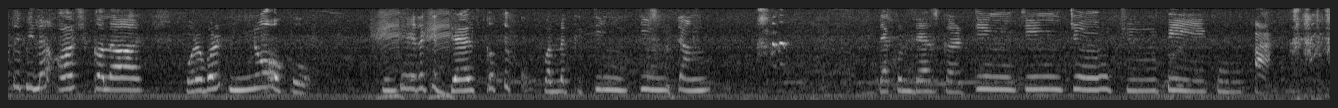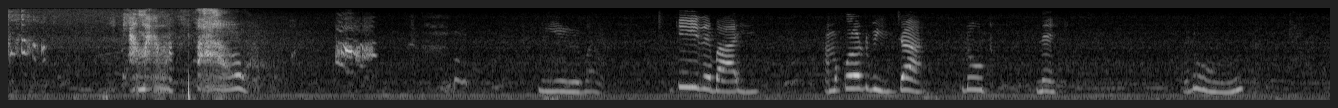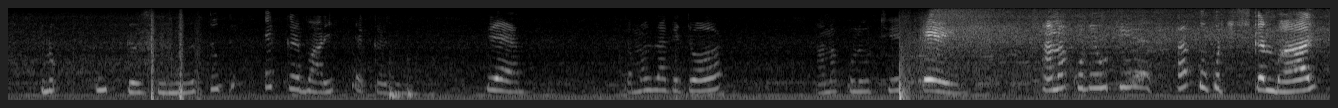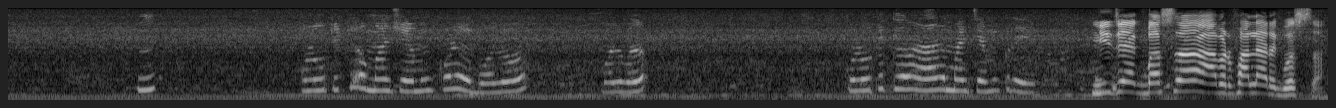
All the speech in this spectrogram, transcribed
পিলে orange colour বড় বড় নোকো কিন্তু এটাকে ড্যান্স করতে খুব ভালো লাগে। টিং টিং, টাং। দেখুন ড্যান্স করে। টিং টিং, চু চু, পি, পু, পা। রে প্রেম কেমন লাগে তোর আমার কোলে উঠিয়ে এই আমার কোলে উঠিয়ে আর কুকুরছিস কেন ভাই হুম কোলে উঠে কেউ মানুষ এমন করে বলো বলো বলো কোলে উঠে কেউ আর মানুষ এমন করে নিজে এক বাচ্চা আবার ফালে আরেক বাচ্চা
